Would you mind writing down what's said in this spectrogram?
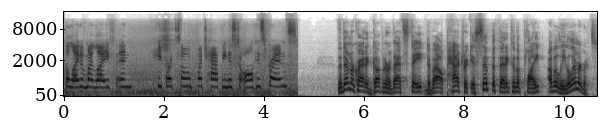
the light of my life, and he brought so much happiness to all his friends. The Democratic governor of that state, Deval Patrick, is sympathetic to the plight of illegal immigrants.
